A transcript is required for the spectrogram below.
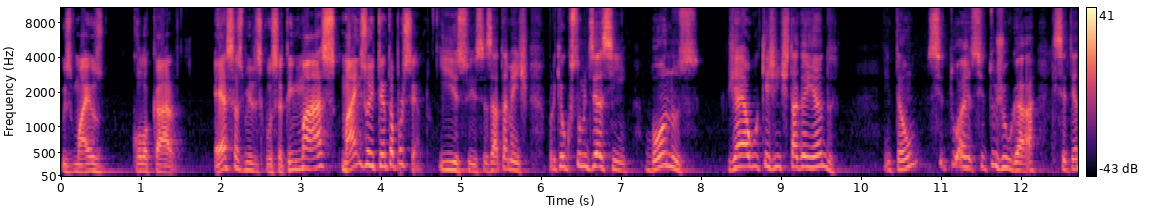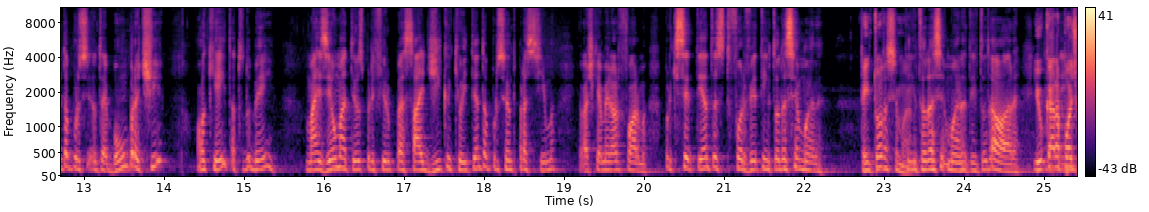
os Smiles colocar essas milhas que você tem, mas mais 80%. Isso, isso, exatamente. Porque eu costumo dizer assim, bônus já é algo que a gente está ganhando. Então, se tu, se tu julgar que 70% é bom para ti, ok, tá tudo bem. Mas eu, Matheus, prefiro passar a dica que 80% para cima, eu acho que é a melhor forma. Porque 70%, se tu for ver, tem toda semana. Tem toda semana. Tem toda semana, tem toda hora. E o cara tem... pode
